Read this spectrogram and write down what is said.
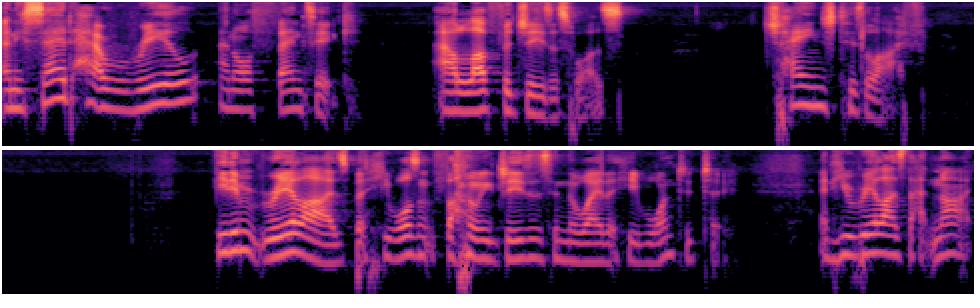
And he said how real and authentic our love for Jesus was. Changed his life. He didn't realize, but he wasn't following Jesus in the way that he wanted to. And he realized that night.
